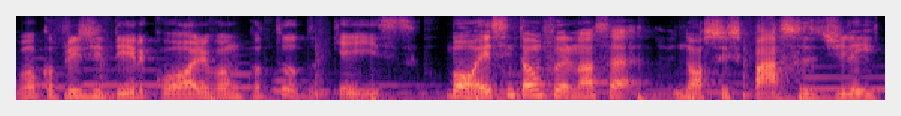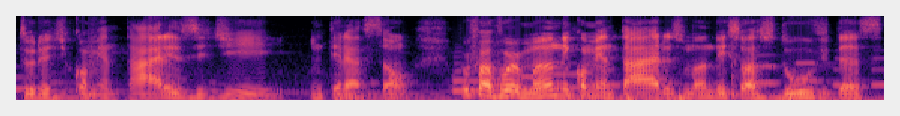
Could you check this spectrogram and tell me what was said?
Vamos com frigideira, com óleo, vamos com tudo. Que isso. Bom, esse então foi o nosso espaço de leitura de comentários e de interação. Por favor, mandem comentários, mandem suas dúvidas,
